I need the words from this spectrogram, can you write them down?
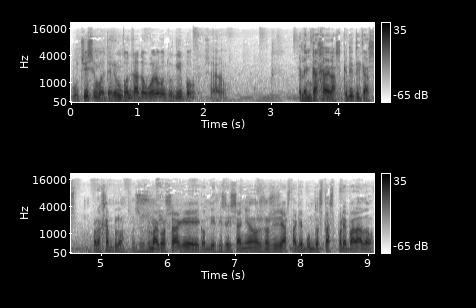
Muchísimo, el tener un contrato bueno con tu equipo, o sea... El encaje de las críticas, por ejemplo. Eso es una cosa que con 16 años no sé si hasta qué punto estás preparado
